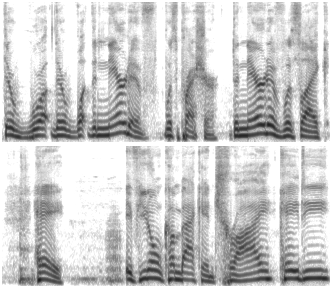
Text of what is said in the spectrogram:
there were there what the narrative was pressure. The narrative was like, hey, if you don't come back and try KD,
